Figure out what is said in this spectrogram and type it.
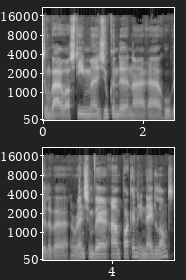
Toen waren we als team eh, zoekende naar uh, hoe willen we ransomware aanpakken in Nederland.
